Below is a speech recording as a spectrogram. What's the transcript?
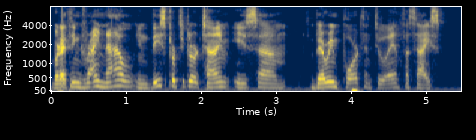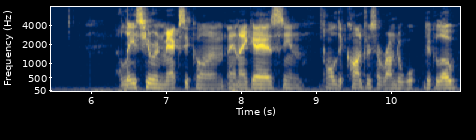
But I think right now, in this particular time, is um, very important to emphasize, at least here in Mexico, and, I guess in all the countries around the, the globe,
